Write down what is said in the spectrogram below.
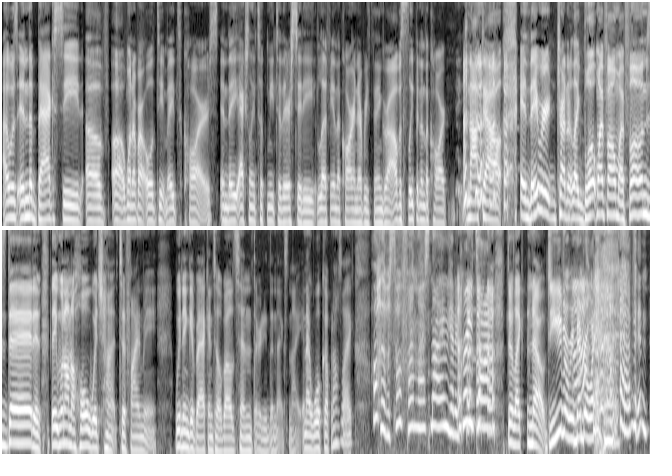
I was in the back seat of uh, one of our old teammates' cars, and they actually took me to their city, left me in the car and everything. Girl, I was sleeping in the car, knocked out, and they were trying to like blow up my phone. My phone's dead, and they went on a whole witch hunt to find me we didn't get back until about 10.30 the next night. And i woke up and i was like oh that was so fun last night. We had a great time. They're like no. Do you even remember what happened?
